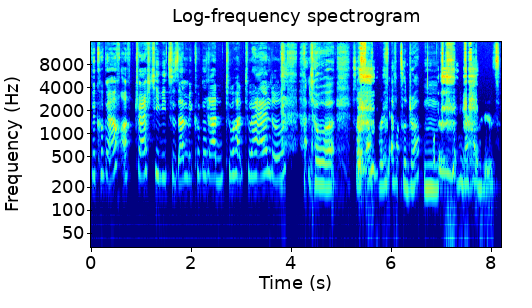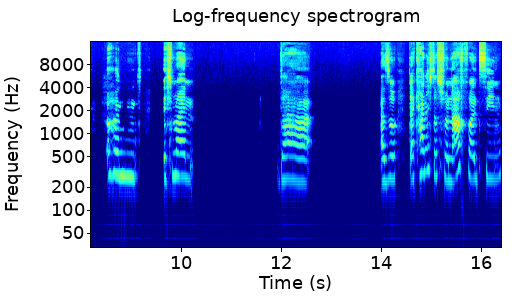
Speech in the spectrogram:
wir gucken auch oft Trash-TV zusammen. Wir gucken gerade Too Hot to Handle. Hallo, soll ich auch würde ich einfach so droppen? Geheimnis. Und ich meine, da, also da kann ich das schon nachvollziehen,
